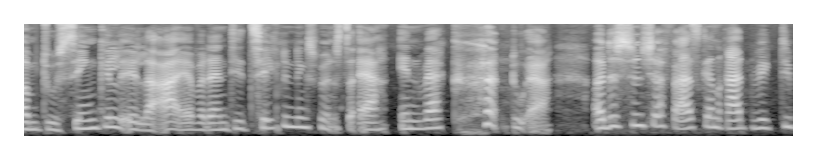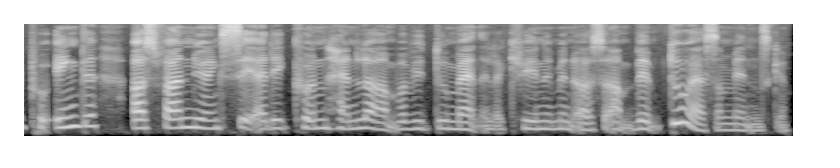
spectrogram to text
om du er single eller ej, og hvordan dit tilknytningsmønster er, end hvad køn du er. Og det synes jeg faktisk er en ret vigtig pointe, også for at nuancere, at det ikke kun handler om, hvorvidt du er mand eller kvinde, men også om, hvem du er som menneske.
